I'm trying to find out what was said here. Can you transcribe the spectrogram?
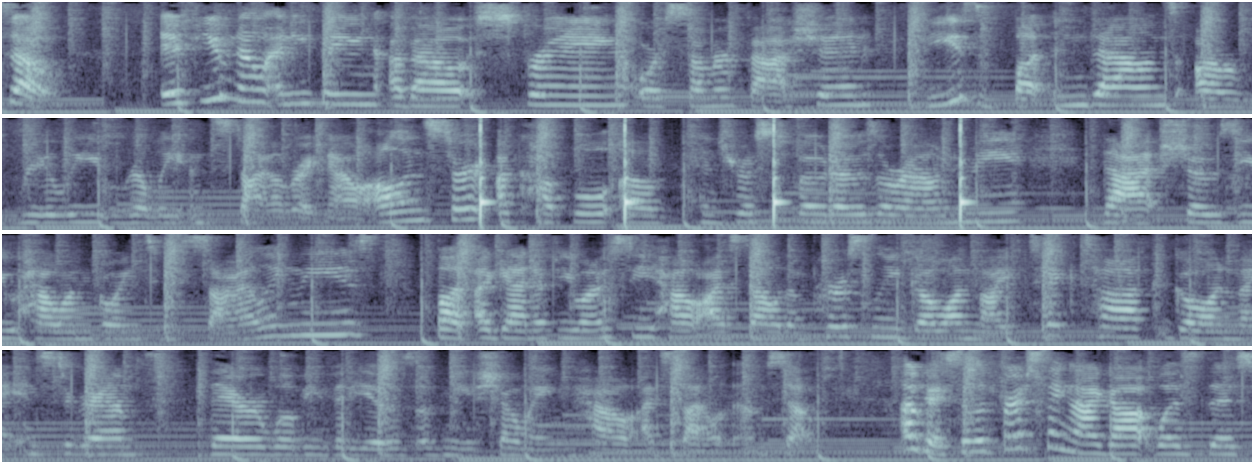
So if you know anything about spring or summer fashion, these button downs are really, really in style right now. I'll insert a couple of Pinterest photos around me that shows you how I'm going to be styling these. But again, if you want to see how I style them personally, go on my TikTok, go on my Instagram. There will be videos of me showing how I style them. So, okay, so the first thing I got was this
